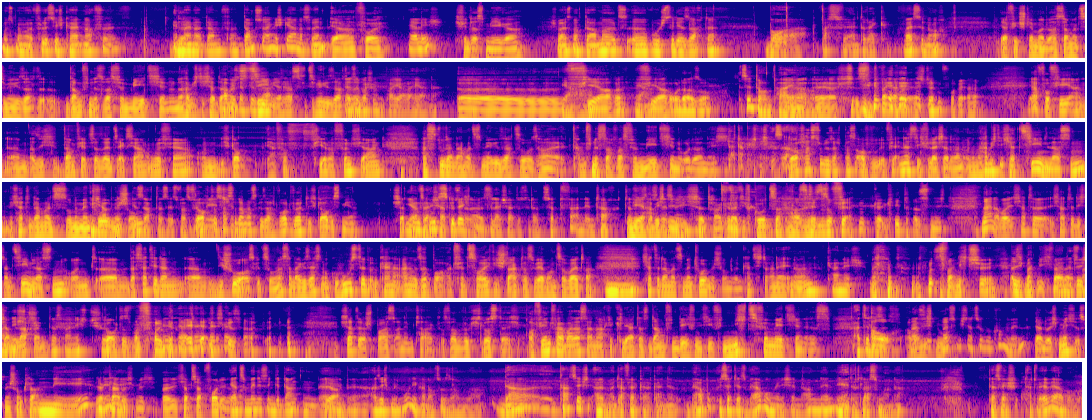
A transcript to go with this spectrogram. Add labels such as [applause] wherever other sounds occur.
Ich muss mir mal Flüssigkeit nachfüllen. In ja. meiner Dampfe. Dampfst du eigentlich gerne, Sven? Ja, voll. Ehrlich? Ich finde das mega. Ich weiß noch damals, äh, wo ich zu dir sagte, boah, was für ein Dreck. Weißt du noch? Ja, viel schlimmer. Du hast damals zu mir gesagt, Dampfen ist was für Mädchen. Und dann habe ich dich ja damals zehn, ja, hast du zu mir gesagt. Das ist aber schon ein paar Jahre her, ne? Äh, ja. Vier Jahre, ja. vier Jahre oder so. Es sind doch ein paar Jahre. Ja, ja, das [laughs] ist ein paar Jahre, das stimmt vorher. Ja, vor vier Jahren. Ähm, also ich dampfe jetzt ja seit sechs Jahren ungefähr. Und ich glaube, ja, vor vier oder fünf Jahren hast du dann damals zu mir gesagt, so, sag mal, Dampfen ist doch was für Mädchen oder nicht? Das habe ich nicht gesagt. Doch, hast du gesagt, pass auf, du veränderst dich vielleicht daran. Und dann habe ich dich ja ziehen lassen. Ich hatte damals so eine Mentholmischung. Ich habe nicht gesagt, das ist was für doch, Mädchen. Doch, das hast du damals gesagt, wortwörtlich, glaub es mir. Ich habe ja, ganz gutes Gedächtnis. Da, vielleicht hattest du da Zöpfe an dem Tag. Das nee, habe ich nicht. Ich trage relativ kurze Haare, [laughs] insofern [laughs] geht das nicht. Nein, aber ich hatte, ich hatte dich dann ziehen lassen und ähm, das hat dir dann ähm, die Schuhe ausgezogen. Du hast dann da gesessen und gehustet und keine Ahnung, gesagt, boah, was für Zeug, wie stark das wäre und so weiter. Mhm. Ich hatte damals eine Mentholmischung drin. Kannst du dich daran erinnern? Kann ich. [laughs] das war nicht schön. Also ich meine, ich war Nein, natürlich war am nicht, Lachen. Das war nicht schön. Doch, das war voll geil, ehrlich gesagt. Ich hatte Spaß an dem Tag. Das war wirklich lustig. Auf jeden Fall war das danach geklärt, dass Dampfen definitiv nichts für Mädchen ist. Also das, auch, aber nicht ich, nur. Weißt du, wie ich dazu gekommen bin? Ja, durch mich, ist mir schon klar. Nee. Ja, nee, klar, nee. durch mich. Weil ich habe es ja vor dir gemacht. Ja, zumindest in Gedanken, äh, ja. als ich mit Monika noch zusammen war. Da äh, tatsächlich, also man darf ja gar keine Werbung. Ist das jetzt Werbung, wenn ich den Namen nenne? Nee, das lassen wir, ne? Das wäre das wär Werbung.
